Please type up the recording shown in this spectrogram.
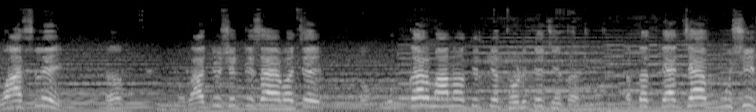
वाचले. राजू शेट्टी साहेबाचे उपकार मानव तितके थोडकेच येतात. तर त्याच्या मुशीत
